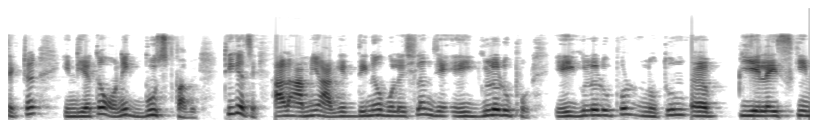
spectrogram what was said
সেক্টর ইন্ডিয়াতে অনেক বুস্ট পাবে, ঠিক আছে? আর আমি আগের দিনেও বলেছিলাম যে এইগুলোর উপর এইগুলোর উপর নতুন পিএলআই স্কিম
